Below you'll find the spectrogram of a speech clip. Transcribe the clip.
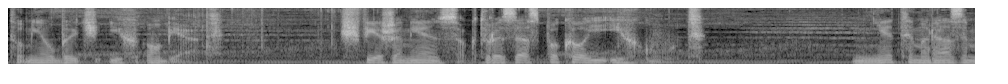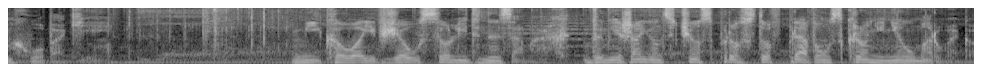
To miał być ich obiad. Świeże mięso, które zaspokoi ich głód. Nie tym razem, chłopaki. Mikołaj wziął solidny zamach, wymierzając cios prosto w prawą skroń nieumarłego.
